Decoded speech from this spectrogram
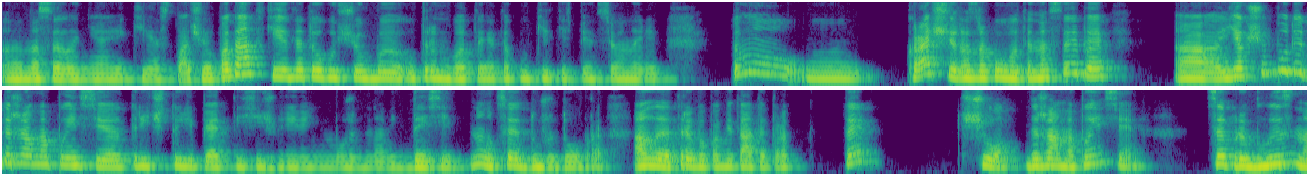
е, населення, яке сплачує податки для того, щоб утримувати таку кількість пенсіонерів. Тому краще розраховувати на себе. Якщо буде державна пенсія 3, 4, 5 тисяч гривень, може навіть 10, ну це дуже добре. Але треба пам'ятати про те, що державна пенсія це приблизно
